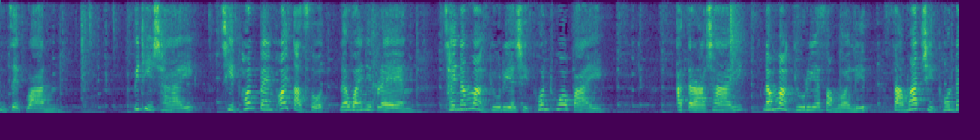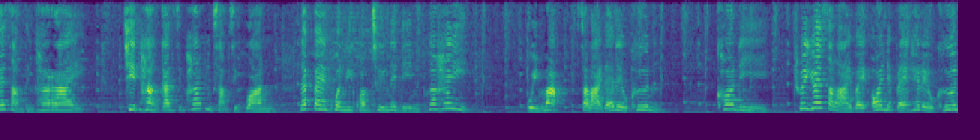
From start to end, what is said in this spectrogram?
5-7 วัน วิธีใช้ ฉีดพ่นแปลงอ้อยตัดสดและไว้ในแปลง ใช้น้ำหมักยูเรียฉีดพ่นทั่วไป อัตราใช้ น้ำหมักยูเรีย 200 ลิตร สามารถฉีดพ่นได้ 3-5 ไร่ ฉีดห่างกัน 15-30 วัน และแปลงควรมีความชื้นในดินเพื่อให้ปุ๋ยหมักสลายได้เร็วขึ้น ข้อดี ช่วยย่อยสลายใบอ้อยในแปลงให้เร็วขึ้น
